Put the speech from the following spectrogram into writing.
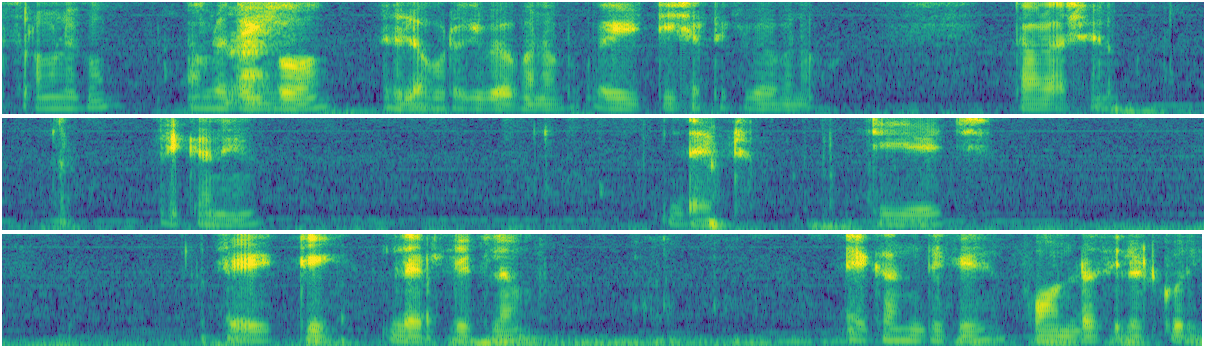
আসসালামু আলাইকুম। আমরা দেখব এই লোগোটা কীভাবে বানাবো, এই টি শার্টটা কীভাবে বানাবো। তাহলে আসেন, এখানে দ্যাট টিএইচ এইটি দ্যাট লিখলাম। এখান থেকে ফন্টটা সিলেক্ট করি।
